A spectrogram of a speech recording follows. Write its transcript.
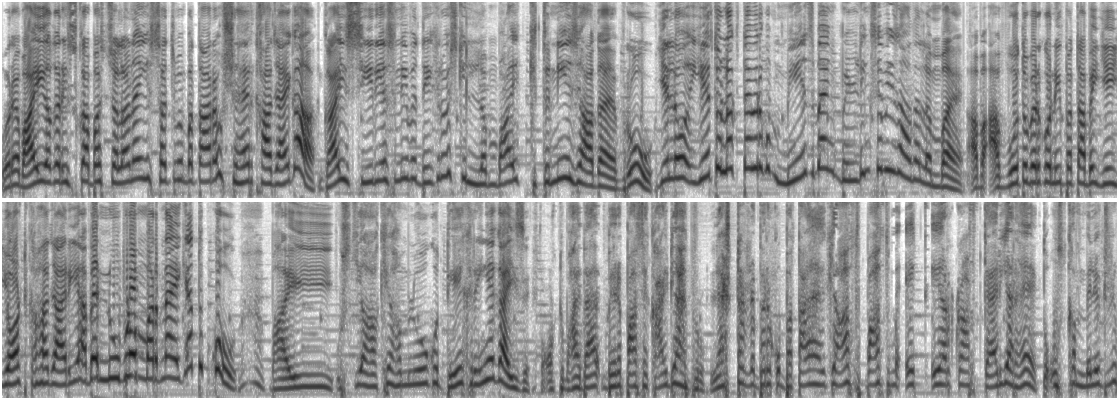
अरे भाई, अगर इसका बस चला ना, ये सच में बता रहा हूँ, शहर खा जाएगा। गाइस सीरियसली मैं देख रहा हूँ, इसकी लंबाई कितनी ज़्यादा है ब्रो ये लो, ये तो लगता है मेरे को मेज बैंक बिल्डिंग से भी ज़्यादा लंबा है। अब अब वो तो मेरे को नहीं पता, भाई, ये यॉट कहाँ जा रही है? अबे नूबड़ो मरना है क्या तुमको? भाई, उसकी आँखें हम लोगों को देख रही हैं फ्रॉस्ट भाई मेरे पास एक आइडिया है ब्रो लेस्टर ने मेरे को बताया है कि आस पास में एक एयरक्राफ्ट कैरियर है तो उसका मिलिट्री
